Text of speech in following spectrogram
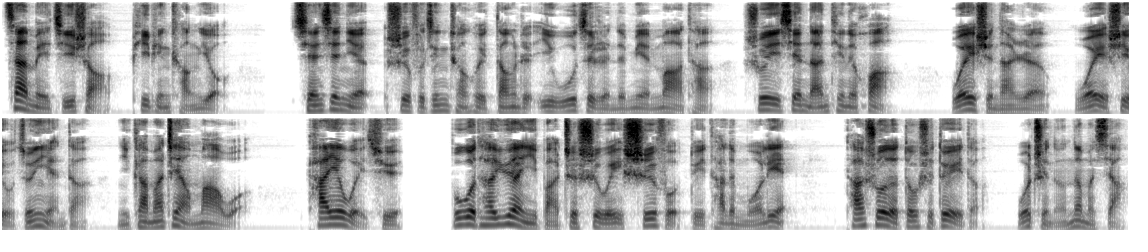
赞美极少，批评常有。前些年，师傅经常会当着一屋子人的面骂他，说一些难听的话。我也是男人，我也是有尊严的，你干嘛这样骂我？他也委屈，不过他愿意把这视为师傅对他的磨练。他说的都是对的，我只能那么想。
